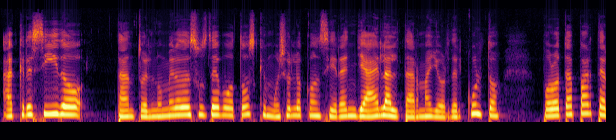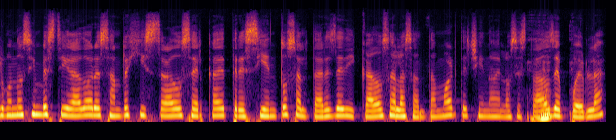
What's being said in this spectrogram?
Ha crecido tanto el número de sus devotos que muchos lo consideran ya el altar mayor del culto. Por otra parte, algunos investigadores han registrado cerca de 300 altares dedicados a la Santa Muerte chino en los estados de Puebla,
